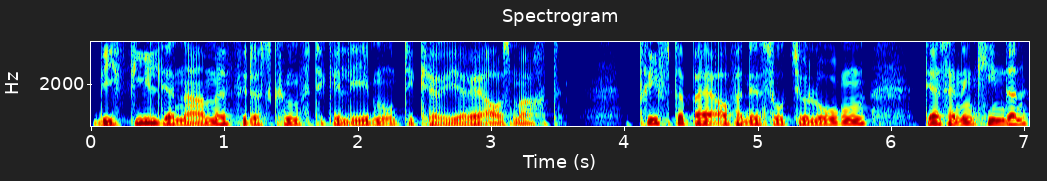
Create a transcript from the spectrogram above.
wie viel der Name für das künftige Leben und die Karriere ausmacht, trifft dabei auf einen Soziologen, der seinen Kindern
